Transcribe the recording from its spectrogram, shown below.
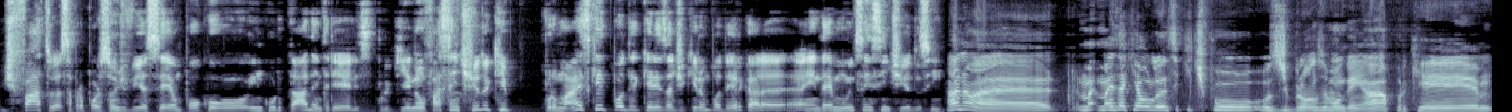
de fato, essa proporção devia ser um pouco encurtada entre eles. Porque não faz sentido que, por mais que, poder, que eles adquiram poder, cara, ainda é muito sem sentido, assim. Ah, não, é. ma- Mas aqui é o lance que, tipo, os de bronze vão ganhar porque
